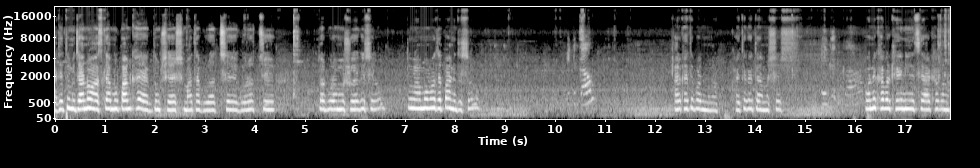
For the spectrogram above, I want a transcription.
আচ্ছা তুমি জানো, আজকে আম্মু পান খায়, একদম শেষ, মাথা ঘুরাচ্ছে ঘুরাচ্ছে, তারপর আম্মু শুয়ে গেছিল। তুমি আম্মু মাথায় পানি দিছো না? আর খাইতে পারব না। খাইতে খাইতে আমার শেষ। অনেক খাবার খেয়ে নিয়েছে, আর খাব না।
